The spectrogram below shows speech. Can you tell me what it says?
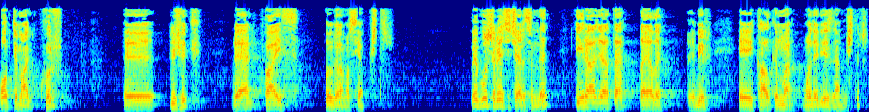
optimal kur e, düşük reel faiz uygulaması yapmıştır. Ve bu süreç içerisinde ihracata dayalı bir e, kalkınma modeli izlenmiştir.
